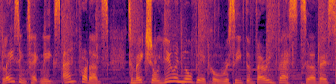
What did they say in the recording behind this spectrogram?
glazing techniques and products to make sure you and your vehicle receive the very best service.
